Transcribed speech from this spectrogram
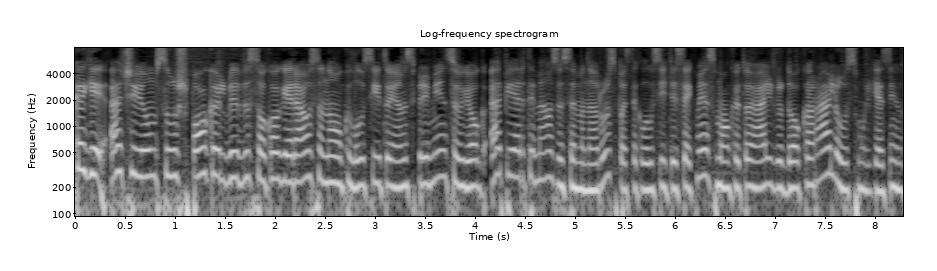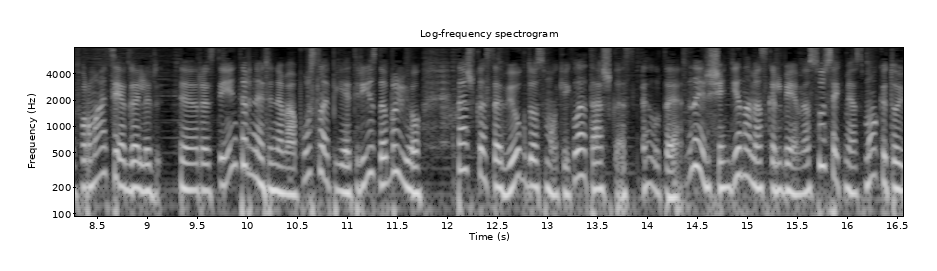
Kągi, ačiū Jums už pokalbį, viso ko geriausio, na, klausytojams priminsiu, jog apie artimiausius seminarus pasiklausyti sėkmės mokytojo Algirdo Karaliaus smulkesnį informaciją galite rasti internetinėme puslapyje 3w.saviugdosmokykla.lt. Na ir šiandieną mes kalbėjome su sėkmės mokytoju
